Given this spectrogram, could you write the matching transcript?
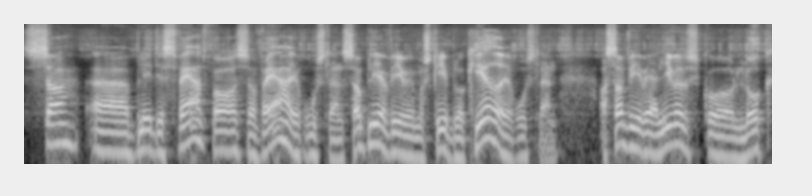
så øh, bliver det svært for os at være i Rusland. Så bliver vi jo måske blokeret i Rusland. Og så vil vi alligevel skulle lukke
